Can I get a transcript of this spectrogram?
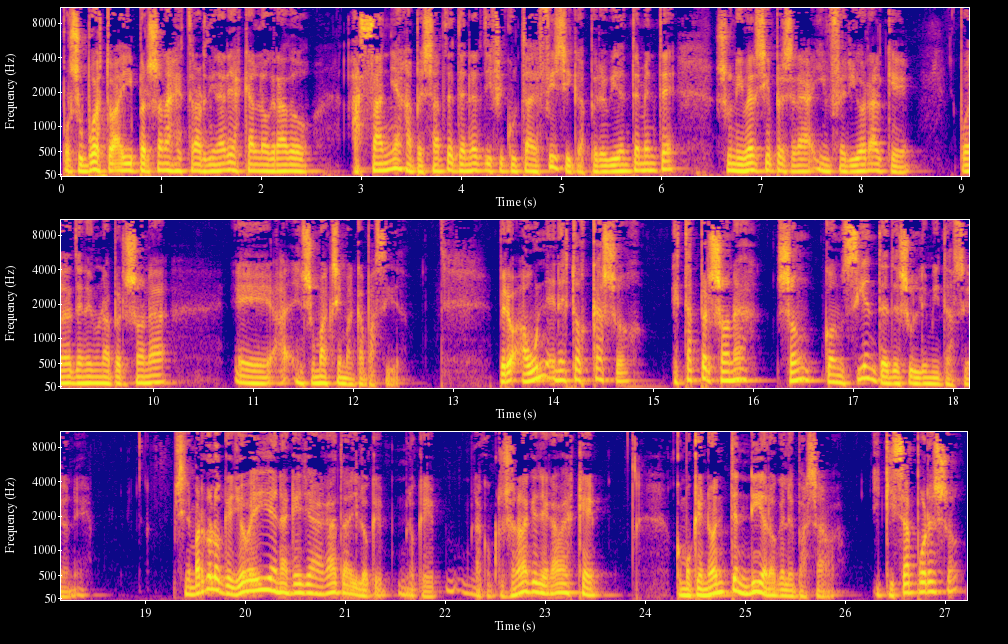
Por supuesto, hay personas extraordinarias que han logrado hazañas a pesar de tener dificultades físicas, pero evidentemente su nivel siempre será inferior al que pueda tener una persona eh, en su máxima capacidad. Pero aún en estos casos, estas personas son conscientes de sus limitaciones. Sin embargo, lo que yo veía en aquella gata y lo que, lo que la conclusión a la que llegaba es que como que no entendía lo que le pasaba. Y quizá por eso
